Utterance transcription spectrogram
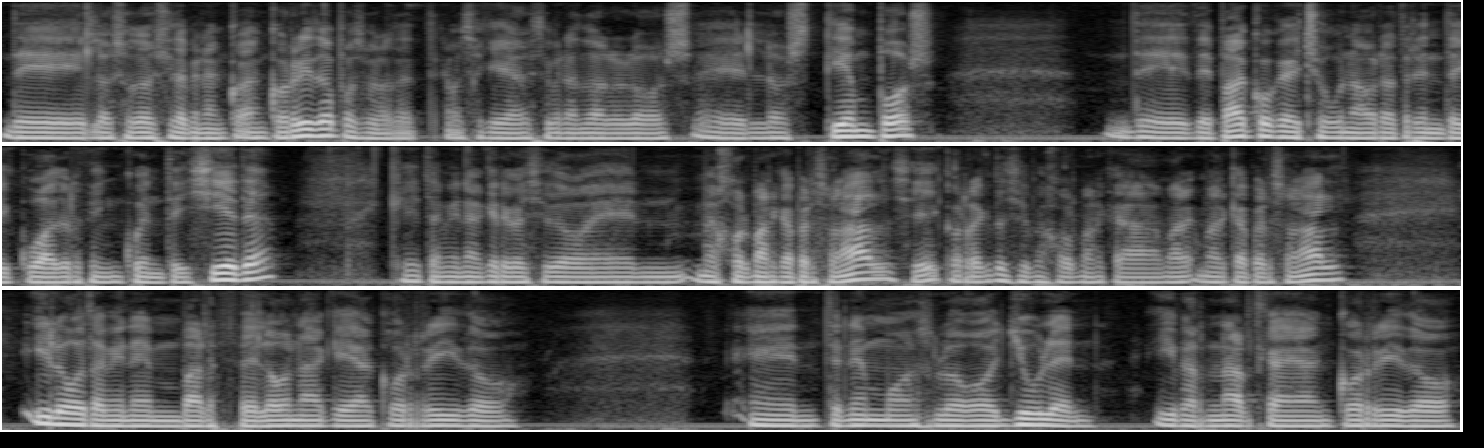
de los otros que también han, corrido, pues bueno, tenemos aquí, estoy mirando los, eh, los tiempos de, de, Paco, que ha hecho una hora 34.57, que también creo que ha sido en mejor marca personal, sí, correcto, sí, mejor marca, marca personal. Y luego también en Barcelona, que ha corrido, tenemos luego Julen y Bernard, que han corrido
